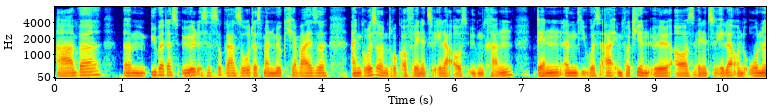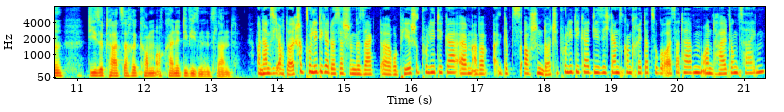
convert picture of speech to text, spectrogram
Aber ähm, über das Öl ist es sogar so, dass man möglicherweise einen größeren Druck auf Venezuela ausüben kann, denn ähm, die USA importieren Öl aus Venezuela und ohne diese Tatsache kommen auch keine Devisen ins Land. Und haben sich auch deutsche Politiker, du hast ja schon gesagt, europäische Politiker, ähm, aber gibt es auch schon deutsche Politiker, die sich ganz konkret dazu geäußert haben und Haltung zeigen?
